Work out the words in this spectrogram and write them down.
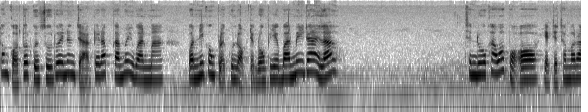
ต้องขอโทษคุณซูด้วยเนื่องจากได้รับการไม่วันมา วันนี้คงปล่อยคุณออกจากโรงพยาบาลไม่ได้แล้วฉันรู้ค่ะว่าผออยากจะทำอะไร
